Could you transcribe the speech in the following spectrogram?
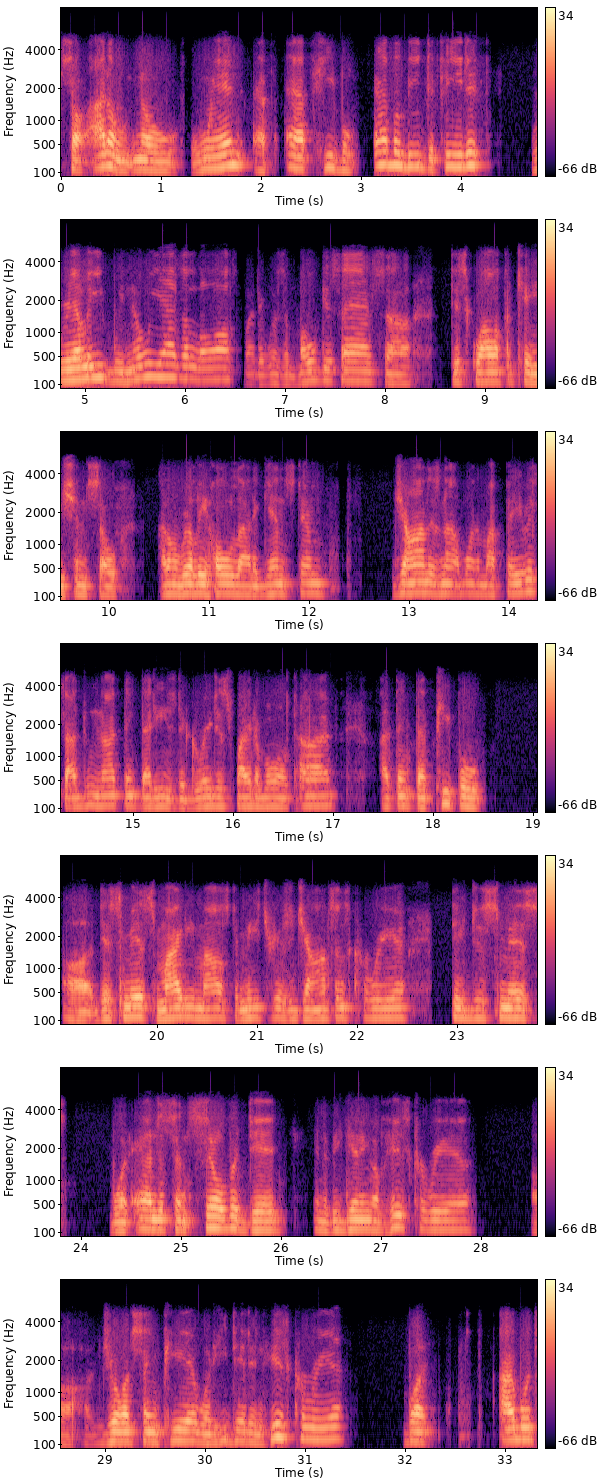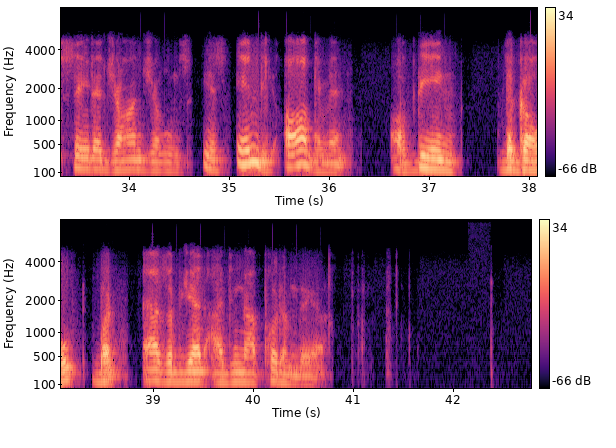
So I don't know when, if, if he will ever be defeated. Really, we know he has a loss, but it was a bogus ass uh, disqualification. So I don't really hold that against him. John is not one of my favorites. I do not think that he's the greatest fighter of all time. I think that people uh, dismiss Mighty Mouse Demetrious Johnson's career they dismiss what Anderson Silva did in the beginning of his career, uh, George St. Pierre, what he did in his career. But I would say that Jon Jones is in the argument of being the GOAT, but as of yet, I do not put him there.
